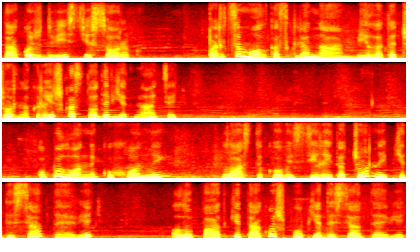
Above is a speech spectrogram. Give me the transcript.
також 240. Парцемолка скляна, біла та чорна кришка 119. Ополонник кухонний, пластиковий сірий та чорний 59. Лопатки також по 59.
